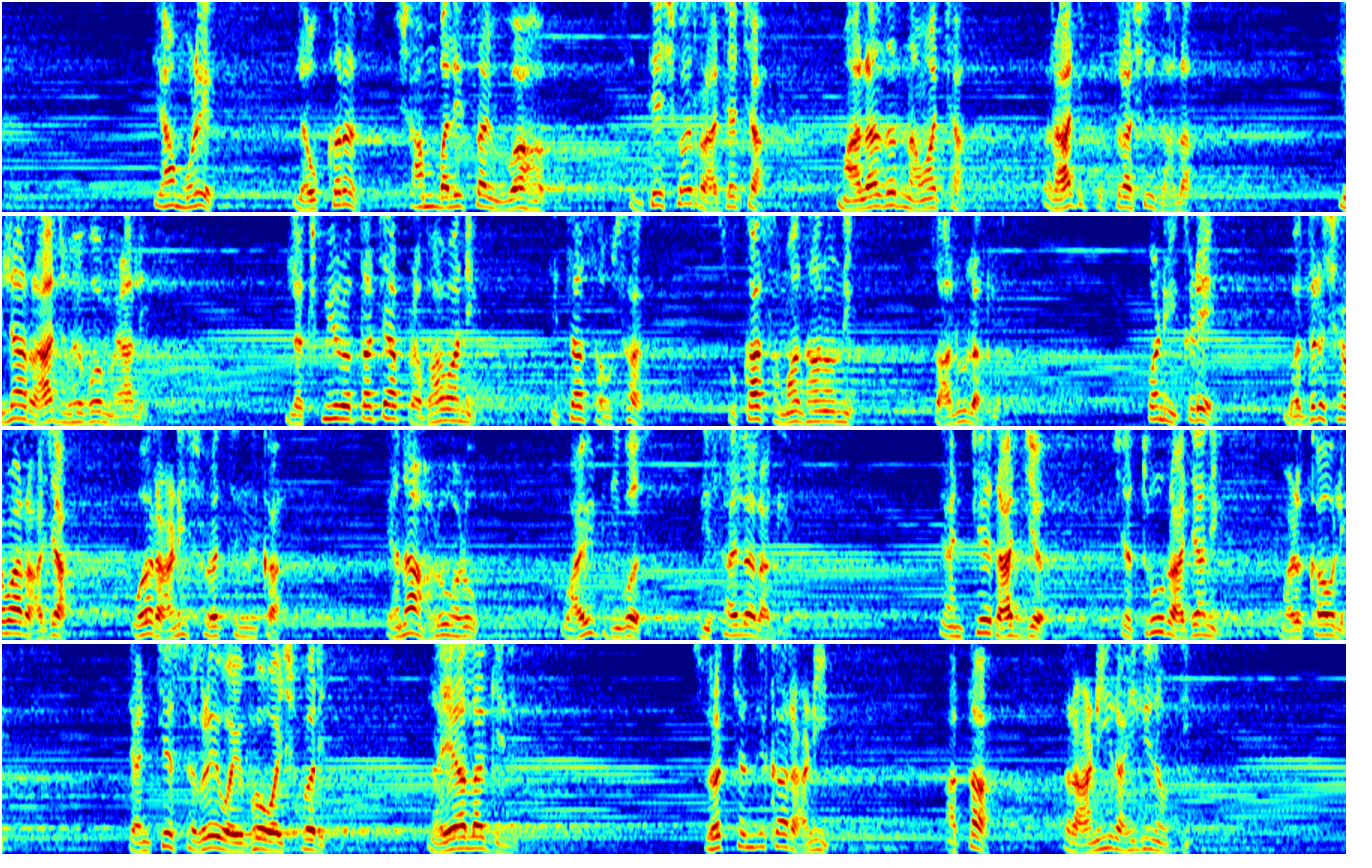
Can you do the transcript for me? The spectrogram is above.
त्यामुळेच लवकरच श्यामबालीचा विवाह सिद्धेश्वर राजाच्या मालाधर नावाच्या राजपुत्राशी झाला. तिला राजवैभव मिळाले. लक्ष्मीव्रताच्या प्रभावाने तिचा संसार सुखासमाधानाने चालू लागला. पण इकडे भद्रश्रवा राजा व राणी सुरचंद्रिका यांना हळूहळू वाईट दिवस दिसायला लागले. त्यांचे राज्य शत्रू राजाने मळकावले. त्यांचे सगळे वैभव ऐश्वर लयाला गेले. सुरचंद्रिका राणी आता राणी राहिली नव्हती.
